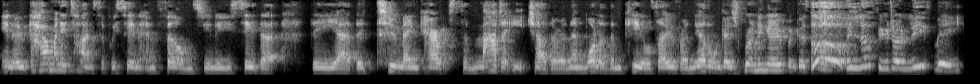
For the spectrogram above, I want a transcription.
you know how many times have we seen it in films you know you see that the uh, the two main characters are mad at each other and then one of them keels over and the other one goes running over and goes oh, i love you don't leave me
